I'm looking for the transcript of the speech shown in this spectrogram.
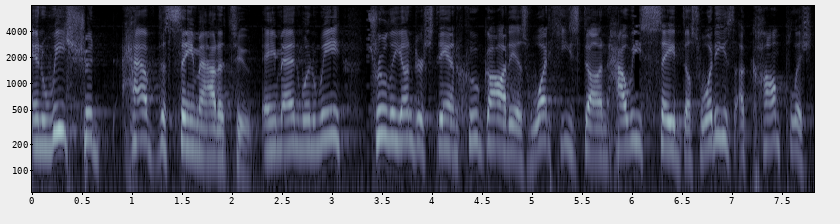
And we should have the same attitude. Amen. When we truly understand who God is, what He's done, how He's saved us, what He's accomplished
